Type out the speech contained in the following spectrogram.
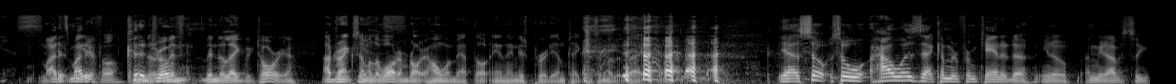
Yes. Might, it's might beautiful. Could have drove. Been, been, to Lake Victoria. I drank some yes. of the water and brought it home with me. I thought anything this pretty, I'm taking some of it back. yeah. So, so how was that coming from Canada? You know, I mean, obviously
